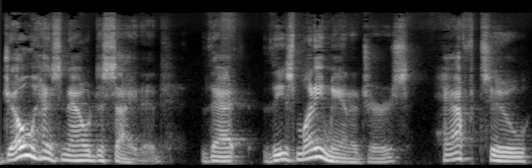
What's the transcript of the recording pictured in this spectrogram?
Joe has now decided that these money managers have to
